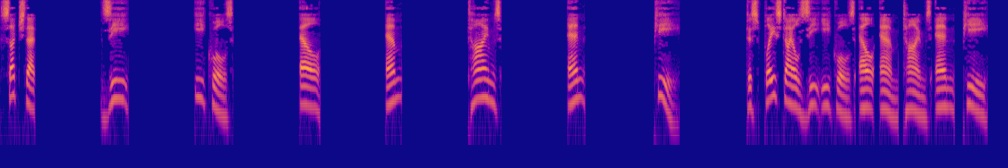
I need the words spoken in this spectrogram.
Such that z equals l m times n p. Display style z equals l m times n p.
